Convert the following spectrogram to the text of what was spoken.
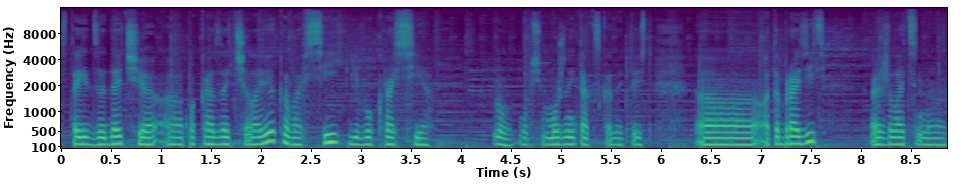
стоит задача э, показать человека во всей его красе. Ну, в общем, можно и так сказать. То есть э, отобразить желательно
